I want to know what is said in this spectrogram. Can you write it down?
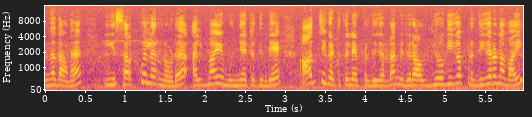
എന്നതാണ് ഈ സർക്കുലറിനോട് അൽമായ മുന്നേറ്റത്തിന്റെ ആദ്യഘട്ടത്തിലെ പ്രതികരണം. ഇതൊരു ഔദ്യോഗിക പ്രതികരണമായി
